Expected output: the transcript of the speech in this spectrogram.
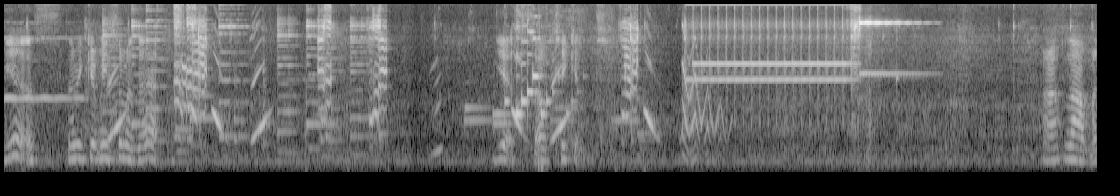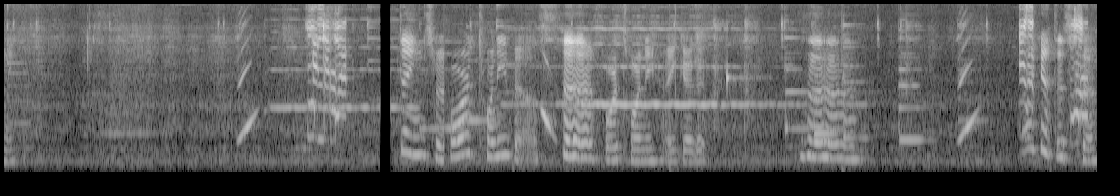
Yes. Let me get me some of that. Yes, I'll take it. I have a lot of money. Thanks for 420 bells. 420, I get it. I get this too.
